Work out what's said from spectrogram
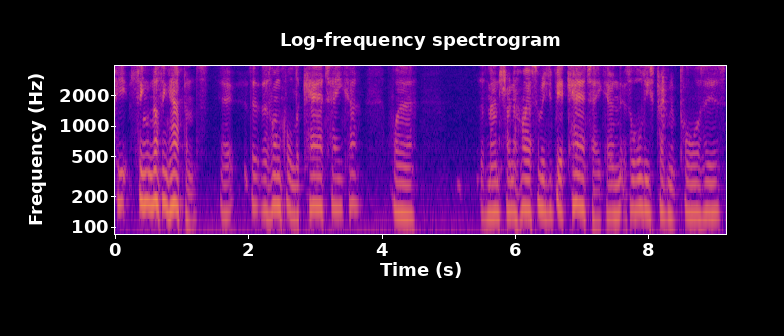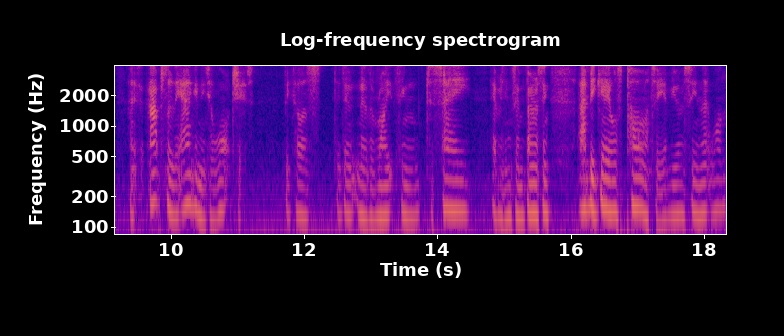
thing, nothing happens. You know, there's one called The Caretaker, where the man's trying to hire somebody to be a caretaker, and there's all these pregnant pauses, and it's absolutely agony to watch it because they don't know the right thing to say. Everything's embarrassing. Abigail's Party. Have you ever seen that one?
